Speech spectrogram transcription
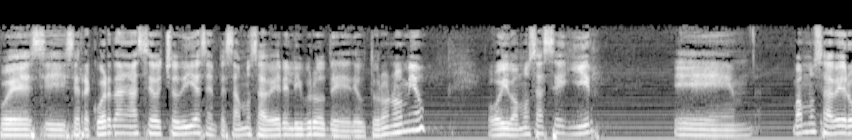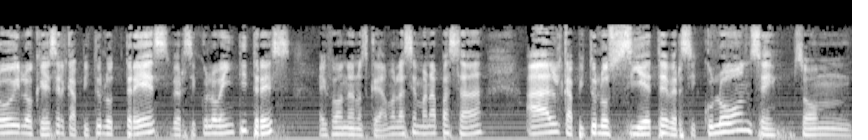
pues si se recuerdan, hace ocho días empezamos a ver el libro de Deuteronomio. Hoy vamos a seguir. eh, vamos a ver hoy lo que es el capítulo 3, versículo 23. Ahí fue donde nos quedamos la semana pasada. Al capítulo 7, versículo 11. Son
